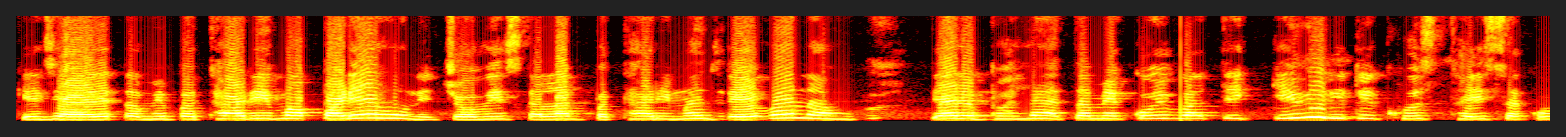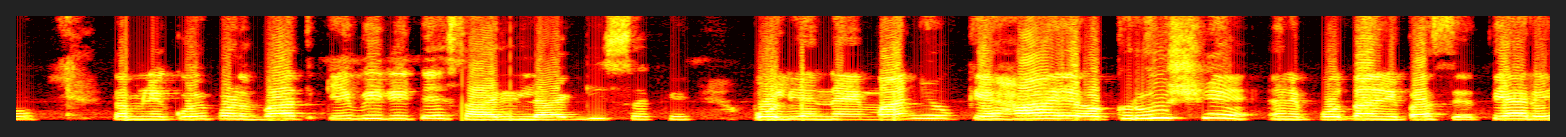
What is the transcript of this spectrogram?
કે જ્યારે તમે પથારીમાં પડ્યા હો ને, ચોવીસ કલાક પથારીમાં જ રહેવાના હો ત્યારે ભલા તમે કોઈ વાતે કેવી રીતે ખુશ થઈ શકો? તમને કોઈ પણ વાત કેવી રીતે સારી લાગી શકે? પોલિયાનાએ માન્યું કે હા, એ અઘરું છે અને પોતાની પાસે અત્યારે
